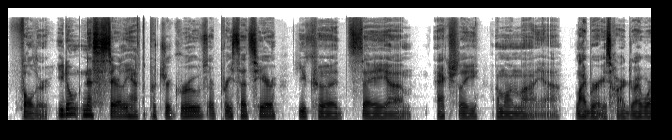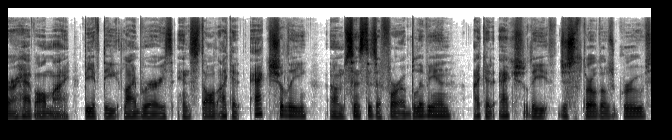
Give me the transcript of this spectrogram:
folder. You don't necessarily have to put your grooves or presets here. You could say, um, actually, I'm on my uh, libraries hard drive where I have all my BFD libraries installed. I could actually, um, since these are for Oblivion, I could actually just throw those grooves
